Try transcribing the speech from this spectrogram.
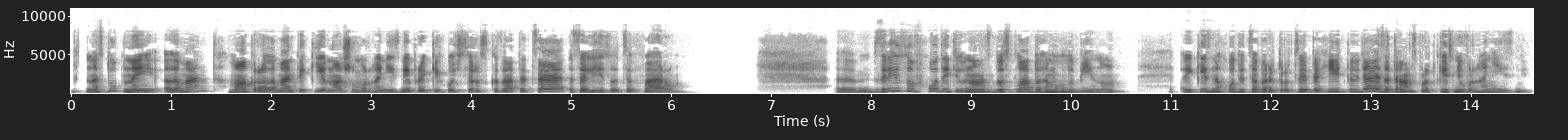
Наступний елемент, макроелемент, який є в нашому організмі, про який хочеться розказати, це залізо, це ферум. Е, Залізо входить у нас до складу гемоглобіну, який знаходиться в еритроцитах і відповідає за транспорт кисню в організмі.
